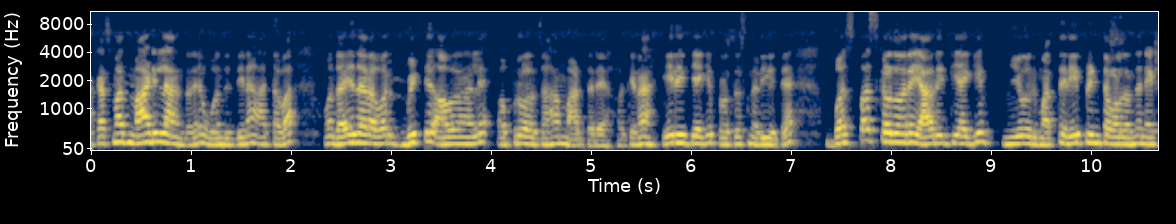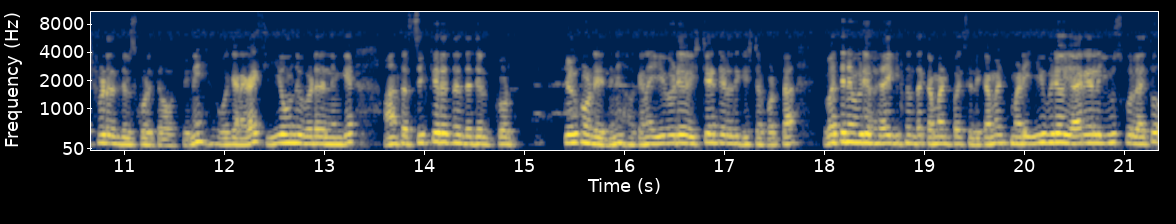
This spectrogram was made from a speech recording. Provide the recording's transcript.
ಅಕಸ್ಮಾತ್ ಮಾಡಿಲ್ಲ ಅಂತಂದರೆ ಒಂದು ದಿನ ಅಥವಾ ಒಂದು ಐದಾರು ಅವರ್ ಬಿಟ್ಟು ಅವರಲ್ಲೇ ಅಪ್ರೂವಲ್ ಸಹ ಮಾಡ್ತಾರೆ. ಓಕೆನಾ ಈ ರೀತಿಯಾಗಿ ಪ್ರೊಸೆಸ್ ನಡೆಯುತ್ತೆ. ಬಸ್ ಪಾಸ್ ಕಳೆದವರೆ ಯಾವ ರೀತಿಯಾಗಿ ನೀವು ಮತ್ತೆ ರೀಪ್ರಿಂಟ್ ತಗೊಳ್ಳೋದು ಅಂತ ನೆಕ್ಸ್ಟ್ ವಿಡಿಯೋದಲ್ಲಿ ತಿಳಿಸ್ಕೊಡ್ತಾ ಹೋಗ್ತೀನಿ. ಓಕೆನಾ ಗೈಸ್ ಈ ಒಂದು ವಿಡಿಯೋದಲ್ಲಿ ನಿಮಗೆ ಆನ್ಸರ್ ಸಿಕ್ಕಿರುತ್ತೆ ಅಂತ ತಿಳ್ಕೊಡ್ ತಿಳ್ಕೊಂಡಿದ್ದೀನಿ ಓಕೆನಾ ಈ ವಿಡಿಯೋ ಇಷ್ಟೇ ಅಂತ ಹೇಳೋದಕ್ಕೆ ಇಷ್ಟಪಡ್ತಾ, ಇವತ್ತಿನ ವಿಡಿಯೋ ಹೇಗಿತ್ತು ಅಂತ ಕಮೆಂಟ್ ಬಾಕ್ಸಲ್ಲಿ ಕಮೆಂಟ್ ಮಾಡಿ, ಈ ವಿಡಿಯೋ ಯಾರೆಲ್ಲ ಯೂಸ್ಫುಲ್ ಆಯಿತು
